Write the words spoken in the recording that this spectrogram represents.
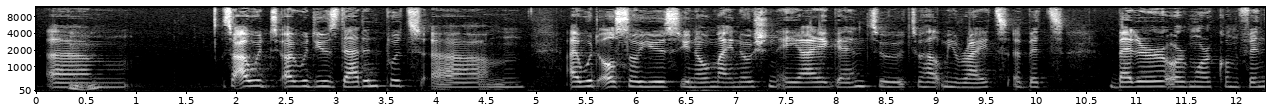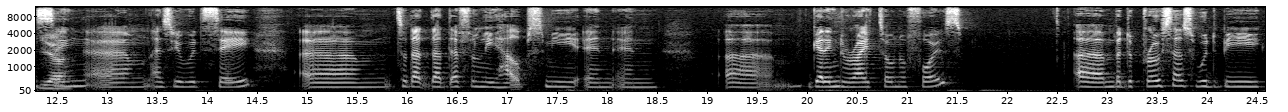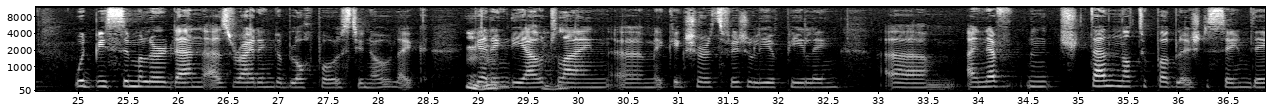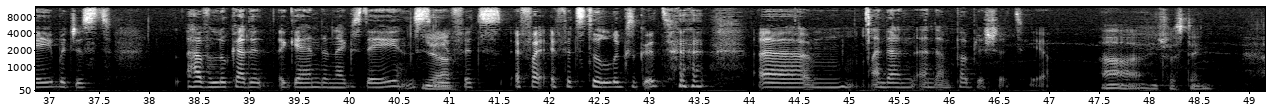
Um, so i would i would use that input. Um, i would also use you know my notion ai again to to help me write a bit better or more convincing um, as you would say um, so that that definitely helps me in in um, getting the right tone of voice. Um, but the process would be would be similar then as writing the blog post. You know, like Mhm. getting the outline, uh, making sure it's visually appealing. Um, I never tend not to publish the same day, but just have a look at it again the next day and see Yeah. if it's if I, if it still looks good, um, and then and then publish it. Yeah. Ah, interesting.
